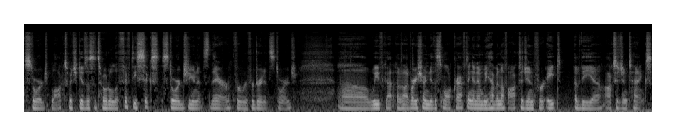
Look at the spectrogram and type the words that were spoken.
storage blocks, which gives us a total of 56 storage units there for refrigerated storage. Uh, we've got, I've already shown you the small crafting, and then we have enough oxygen for eight of the uh, oxygen tanks.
